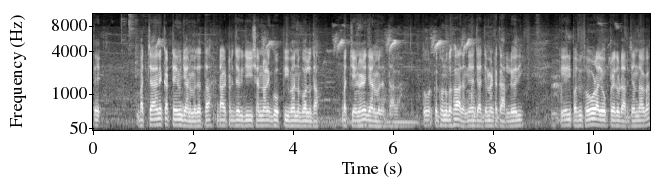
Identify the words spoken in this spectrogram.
ਤੇ ਬੱਚਾ ਇਹਨੇ ਕੱਟੇ ਨੂੰ ਜਨਮ ਦਿੱਤਾ, ਡਾਕਟਰ ਜਗਜੀਤ ਸ਼ਨ ਵਾਲੇ ਗੋਪੀ ਬੰਨ ਬੁੱਲ ਦਾ ਬੱਚੇ ਨੂੰ ਇਹਨੇ ਜਨਮ ਦਿੱਤਾ ਹੈਗਾ ਤੋੜ ਕੇ ਤੁਹਾਨੂੰ ਦਿਖਾ ਦਿੰਨੇ ਆ ਜੱਜਮੈਂਟ ਕਰ ਲਿਓ ਇਹਦੀ, ਕਿ ਇਹਦੀ ਪਸ਼ੂ ਥੋੜਾ ਜਿਹਾ ਉੱਪਰੇ ਤੋਂ ਡਰ ਜਾਂਦਾ ਹੈਗਾ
